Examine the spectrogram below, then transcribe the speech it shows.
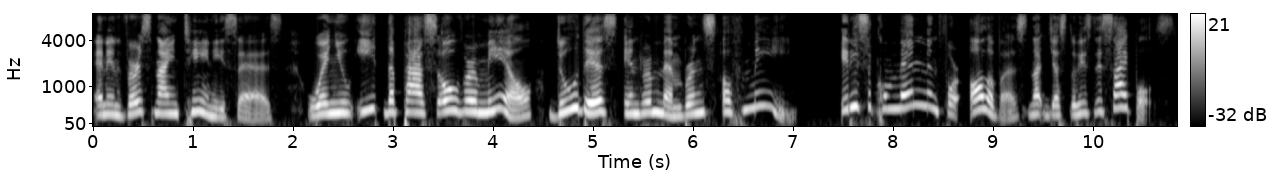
And in verse 19, he says, When you eat the Passover meal, do this in remembrance of me. It is a commandment for all of us, not just to his disciples.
